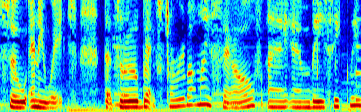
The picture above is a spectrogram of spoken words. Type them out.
So, anyways, that's a little backstory about myself. I am basically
